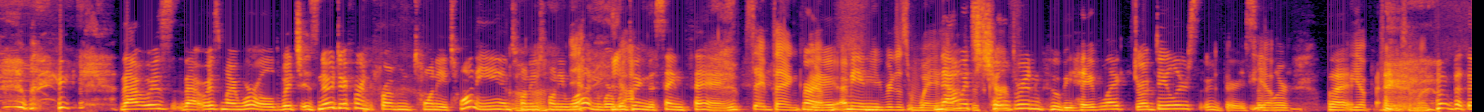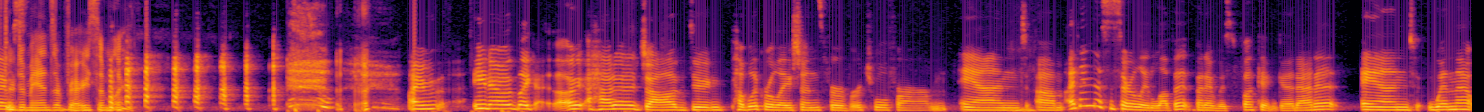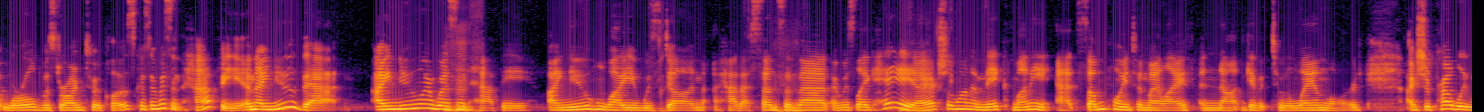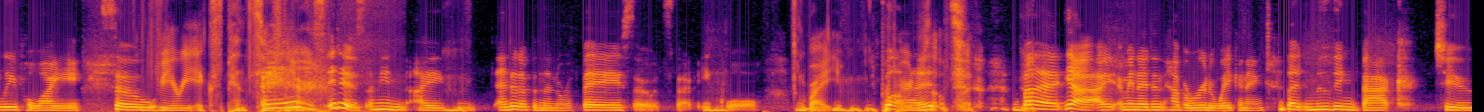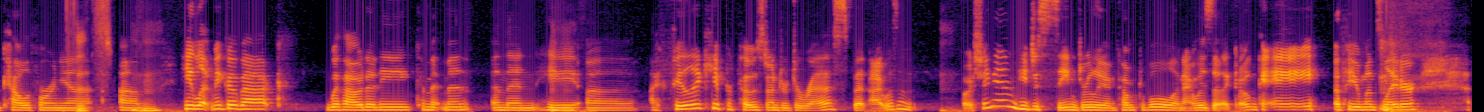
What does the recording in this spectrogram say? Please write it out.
Like, that was that was my world, which is no different from 2020 and 2021 Uh-huh. Yeah. where Yeah. we're doing the same thing. Same thing. Right. Yep. I mean, you were just way ahead Now of it's this curve. children who behave like drug dealers. They're very similar, but Yep, very similar. but Their demands are very similar. I'm, you know, like I had a job doing public relations for a virtual firm, and Mm-hmm. um, I didn't necessarily love it, but I was fucking good at it. And when that world was drawing to a close, because I wasn't happy, and I knew that. I knew I wasn't Mm-hmm. happy. I knew Hawaii was done. I had a sense Mm-hmm. of that. I was like, hey, I actually want to make money at some point in my life and not give it to a landlord. I should probably leave Hawaii. So very expensive it there. is. It is. I mean, I ended up in the North Bay, so it's that equal. Right. You, you prepared But, yourself. but yeah, I, I mean, I didn't have a rude awakening. But moving back to California, um, he let me go back without any commitment. And then he, uh, I feel like he proposed under duress, but I wasn't pushing him. He just seemed really uncomfortable. And I was like, okay, a few months later.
